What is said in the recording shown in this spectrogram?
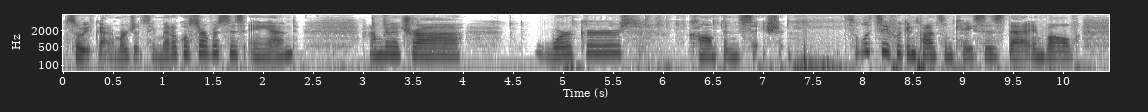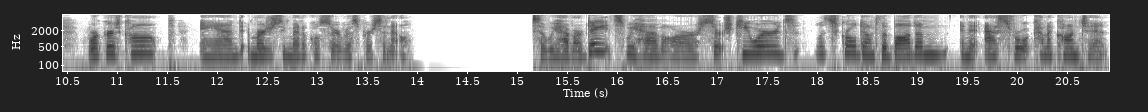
So we've got emergency medical services and I'm going to try workers compensation. So let's see if we can find some cases that involve workers' comp and emergency medical service personnel. So we have our dates, we have our search keywords. Let's scroll down to the bottom and it asks for what kind of content.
